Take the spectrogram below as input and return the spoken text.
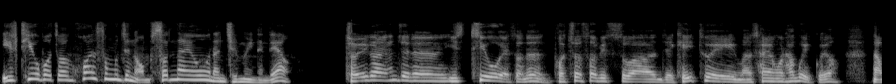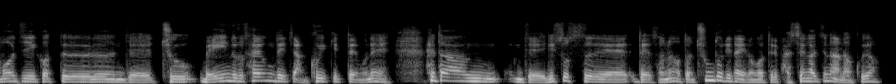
Istio 버전 호환성 문제는 없었나요? 라는 질문이 있는데요. 저희가 현재는 Istio에서는 virtual service와 이제 gateway만 사용을 하고 있고요. 나머지 것들은 이제 주 메인으로 사용되지 않고 있기 때문에 해당 이제 리소스에 대해서는 어떤 충돌이나 이런 것들이 발생하지는 않았고요.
